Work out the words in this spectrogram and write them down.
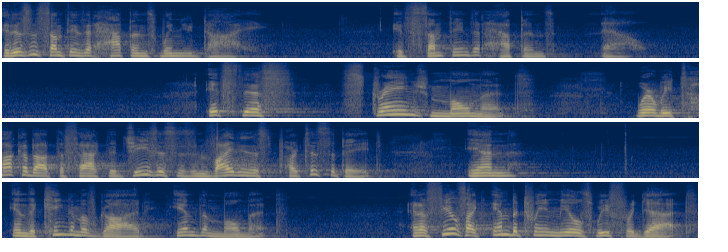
It isn't something that happens when you die, it's something that happens now. It's this strange moment where we talk about the fact that Jesus is inviting us to participate in, in the kingdom of God in the moment. And it feels like in between meals we forget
